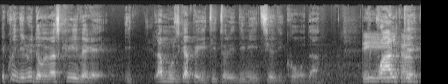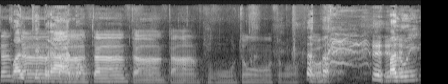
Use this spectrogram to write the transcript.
e quindi lui doveva scrivere i- la musica per i titoli di inizio e di coda. E Tin, qualche, qualche brano ma lui,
